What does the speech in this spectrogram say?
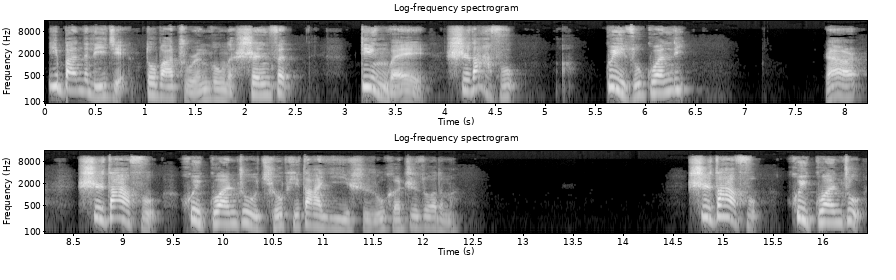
一般的理解都把主人公的身份定为士大夫啊，贵族官吏。然而，士大夫会关注裘皮大衣是如何制作的吗？士大夫会关注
